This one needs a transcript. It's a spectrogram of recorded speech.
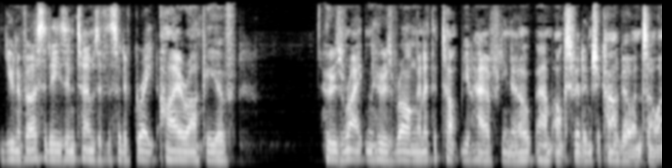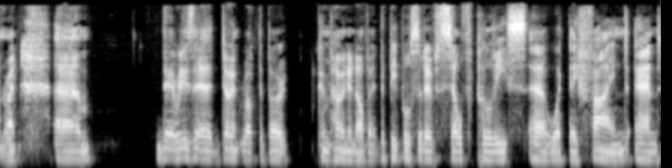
universities in terms of the sort of great hierarchy of who's right and who's wrong. And at the top, you have, you know, um, Oxford and Chicago and so on, right? Um, there is a don't rock the boat component of it. The people sort of self police uh, what they find. And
